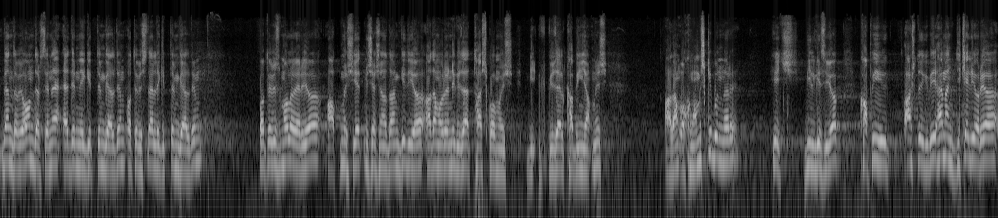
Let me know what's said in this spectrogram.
ben tabii 14 sene Edirne'ye gittim geldim. Otobüslerle gittim geldim. Otobüs mola veriyor. 60-70 yaşında adam gidiyor. Adam oraya ne güzel taş koymuş. gü- Güzel kabin yapmış. Adam okumamış ki bunları. Hiç bilgisi yok. Kapıyı açtığı gibi hemen dikeliyor oraya,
